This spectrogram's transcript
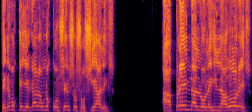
Tenemos que llegar a unos consensos sociales. Aprendan los legisladores.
